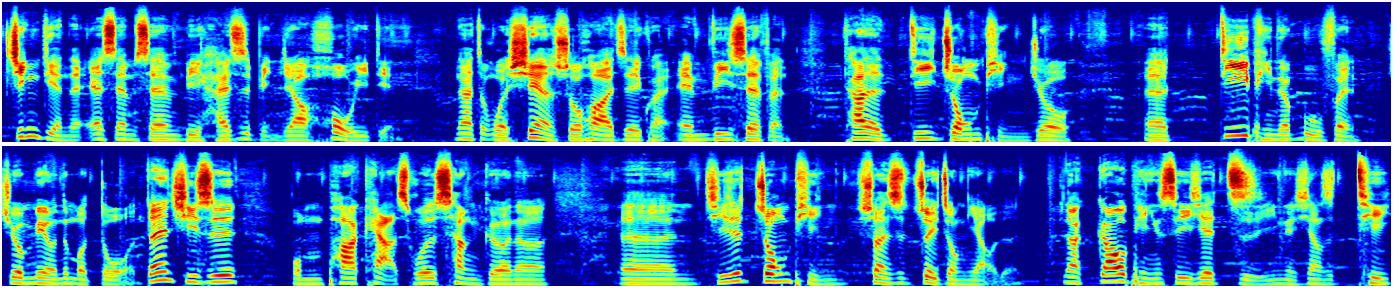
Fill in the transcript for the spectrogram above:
经典的 SM7B 还是比较厚一点。那我现在说话这一款 MV7，它的低中频就呃低频的部分就没有那么多，但是其实我们 Podcast 或者唱歌呢，嗯，其实中频算是最重要的。那高频是一些子音的，像是 T、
